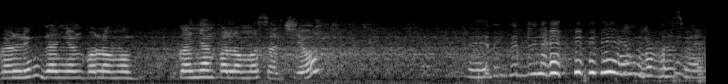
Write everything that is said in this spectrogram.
galing, ganyan pala mag... Ganyan pala massage yun? Very good na. Ang labas man.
